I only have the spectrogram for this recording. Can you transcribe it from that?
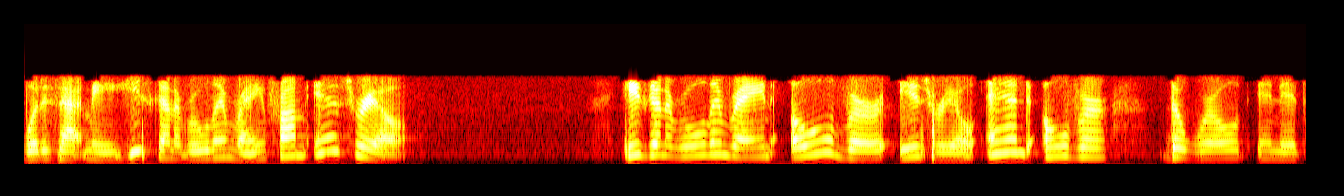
What does that mean? He's going to rule and reign from Israel. He's going to rule and reign over Israel and over the world in its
